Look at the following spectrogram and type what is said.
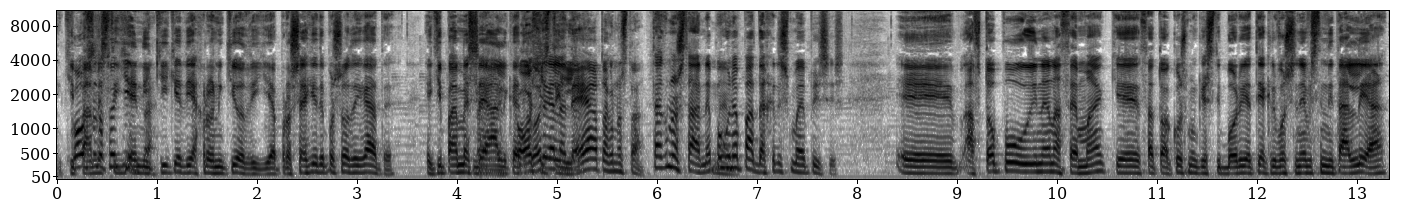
Εκεί κόψτε πάμε τα στη αυτοκίνητα. γενική και διαχρονική οδηγία. Προσέχετε πώς οδηγάτε. Εκεί πάμε σε Ναι, άλλη ναι. κατηγορία. Όχι στη αλλά- Λέα, τα γνωστά. Τα γνωστά, ναι, που είναι πάντα χρήσιμα επίσης. Ε, αυτό που είναι ένα θέμα και θα το ακούσουμε και στην πορεία τι ακριβώς συνέβη στην Ιταλία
